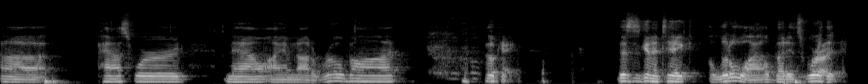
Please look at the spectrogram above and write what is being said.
uh, password. Now I am not a robot. Okay. this is going to take a little while, but it's worth right. it.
